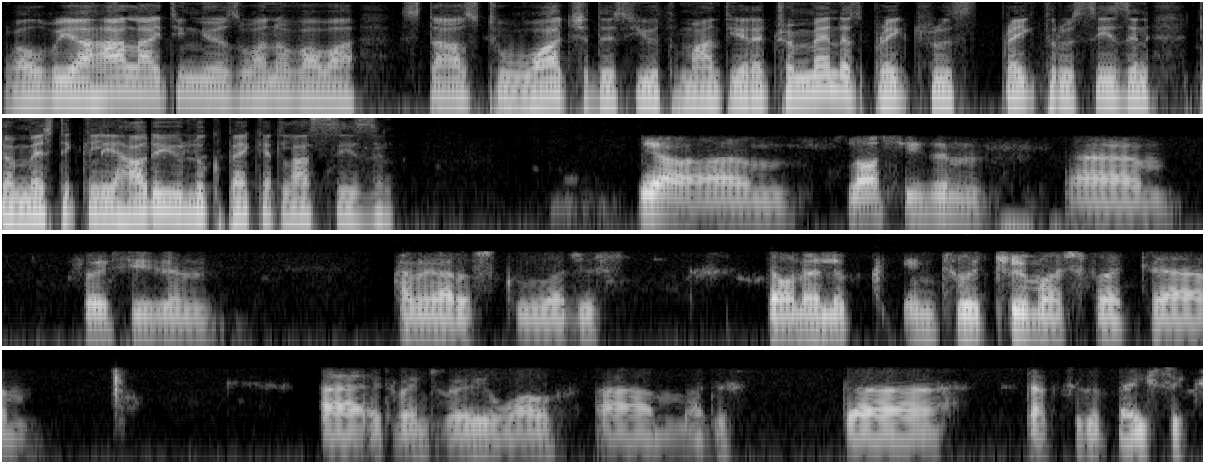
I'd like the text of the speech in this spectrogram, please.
Well, we are highlighting you as one of our stars to watch this Youth Month. You had a tremendous breakthrough breakthrough season domestically. How do you look back at last season? Yeah, um, last season, um, first season coming out of school, I just don't want to look into it too much, but um, uh, it went very well. Um, I just uh, stuck to the basics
